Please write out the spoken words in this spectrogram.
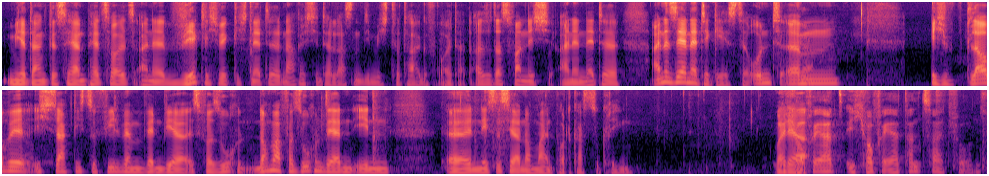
mir dank des Herrn Petzold eine wirklich, wirklich nette Nachricht hinterlassen, die mich total gefreut hat. Also das fand ich eine nette, eine sehr nette Geste. Und ähm, ja. ich glaube, ich sage nicht zu viel, wenn, wenn wir es versuchen, nochmal versuchen werden, ihn äh, nächstes Jahr nochmal einen Podcast zu kriegen. Weil ich, hoffe, er hat, ich hoffe, er hat dann Zeit für uns.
